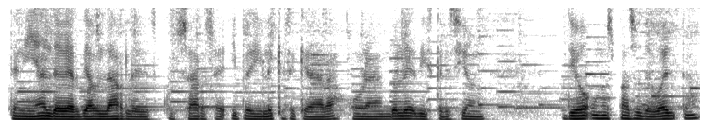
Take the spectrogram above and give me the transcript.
Tenía el deber de hablarle, de excusarse y pedirle que se quedara jurándole discreción. Dio unos pasos de vuelta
